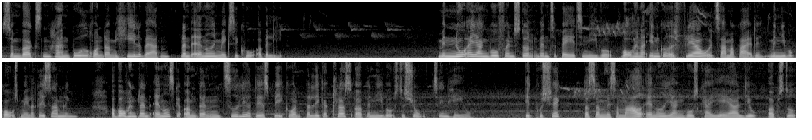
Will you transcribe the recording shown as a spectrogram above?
Som voksen har han boet rundt om i hele verden, blandt andet i Mexico og Berlin. Men nu er Yang Wu for en stund vendt tilbage til Niveau, hvor han har indgået et flereårigt samarbejde med Niveau Gårds malerisamling, og hvor han blandt andet skal omdanne en tidligere DSB-grund, der ligger klods op af Niveau station, til en have. Et projekt, der som med så meget andet i Yang Wus karriere og liv opstod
